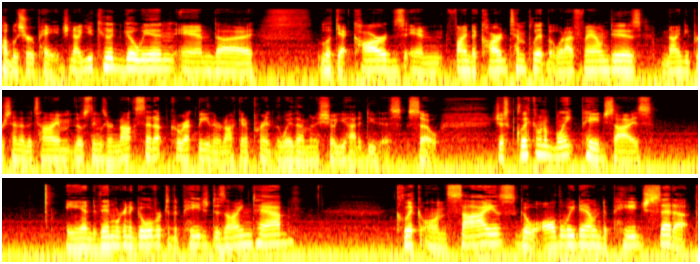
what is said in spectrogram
publisher page. Now you could go in and uh, look at cards and find a card template, but what I've found is 90% of the time those things are not set up correctly and they're not going to print the way that I'm going to show you how to do this. So just click on a blank page size and then we're going to go over to the page design tab click on size go all the way down to page setup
